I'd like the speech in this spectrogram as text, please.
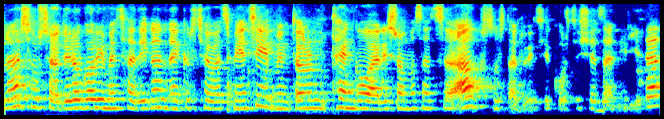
რას უშევდი, როგორი მეცადინან ეგრჩევაც მიეცი, იმიტომ რომ თენგო არის, რომელსაც აქვს უბრალოდ ვიცი კურსი შეძენილი და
